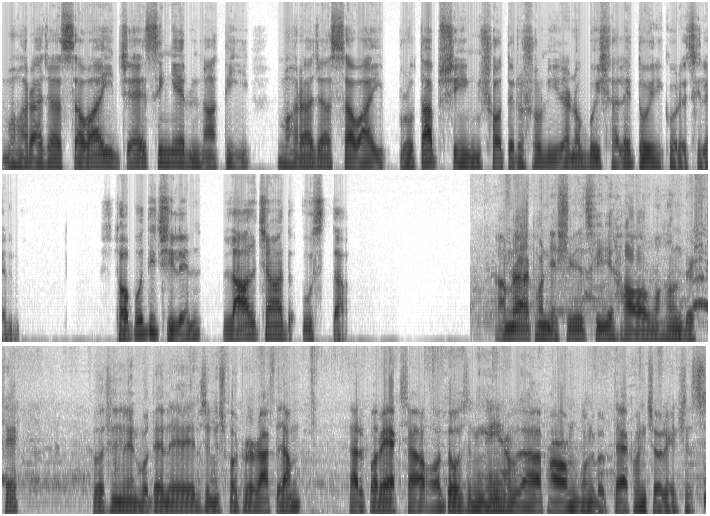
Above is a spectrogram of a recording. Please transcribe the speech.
মহারাজা সওয়াই জয়সিংয়ের নাতি মহারাজা সওয়াই প্রতাপ সিং সতেরোশো নিরানব্বই সালে তৈরি করেছিলেন। স্থপতি ছিলেন লালচাঁদ উস্তা। আমরা এখন এসে গেছি হাওয়া মহল দেখতে। প্রথমে হোটেলে জিনিসপত্র রাখলাম, তারপরে একটা অটো নিয়ে আমরা হাওয়া মহল করতে এখন চলে এসেছি।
